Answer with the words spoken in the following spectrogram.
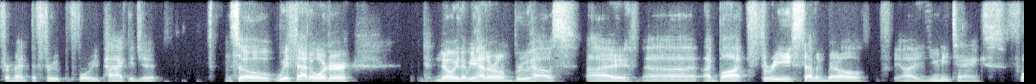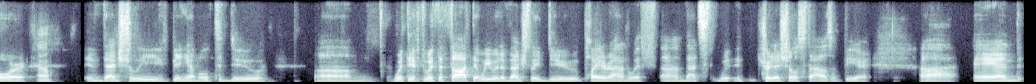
ferment the fruit before we package it. And so with that order, knowing that we had our own brew house, I uh, I bought three seven barrel uh, uni tanks for oh. eventually being able to do um, with the with the thought that we would eventually do play around with um, that's traditional styles of beer. Uh, and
